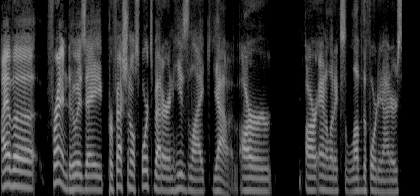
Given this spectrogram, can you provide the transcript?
I have a friend who is a professional sports better, and he's like, yeah, our our analytics love the 49ers.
